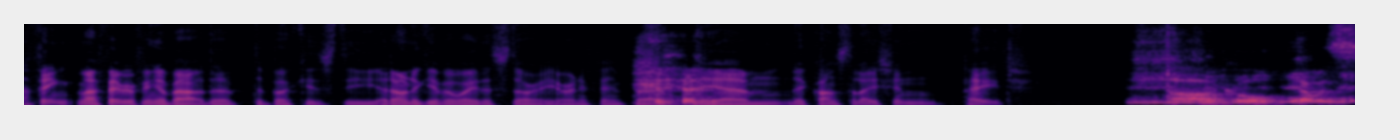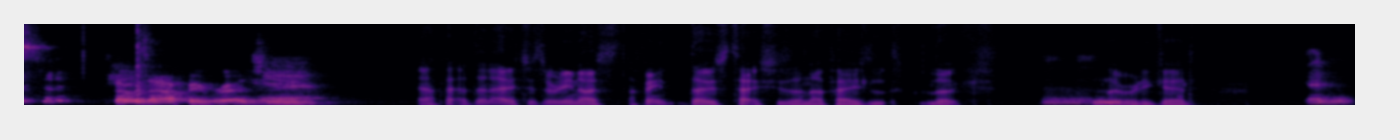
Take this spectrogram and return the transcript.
I think my favorite thing about the the book is the. I don't want to give away the story or anything, but the um the constellation page. Oh, cool. That was that was our favorite actually. Yeah. I, th- I don't know. It's just a really nice. I think those textures on that page look look, Mm. look really good. And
